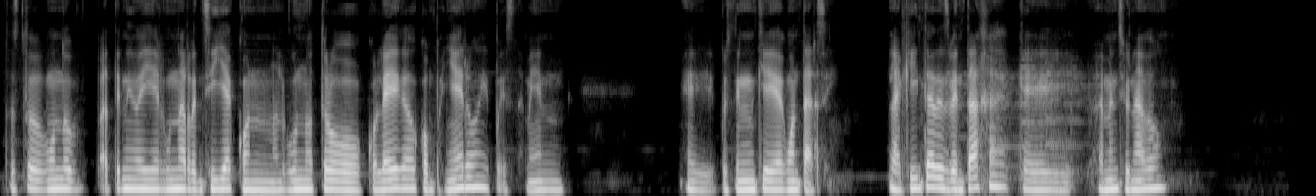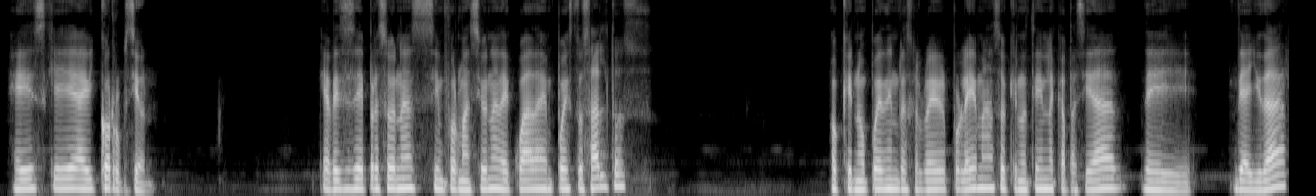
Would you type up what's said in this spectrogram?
Entonces todo el mundo ha tenido ahí alguna rencilla con algún otro colega o compañero y pues también eh, pues tienen que aguantarse. La quinta desventaja que ha mencionado es que hay corrupción. Que a veces hay personas sin formación adecuada en puestos altos o que no pueden resolver problemas o que no tienen la capacidad de, de ayudar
